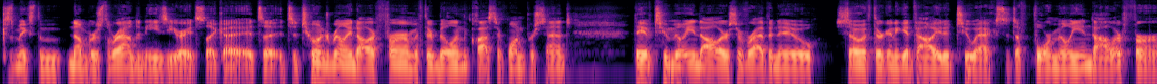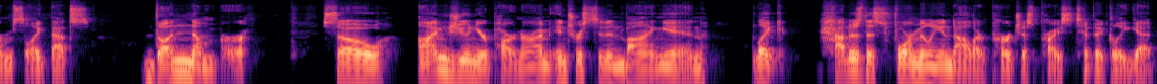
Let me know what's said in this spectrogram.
because it makes the numbers round and easy, right? It's like a it's a it's a two hundred million dollar firm. If they're billing the classic one percent, they have two million dollars of revenue. So if they're going to get valued at two x, it's a four million dollar firm. So like that's the number. So I'm junior partner. I'm interested in buying in. Like, how does this $4 million purchase price typically get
